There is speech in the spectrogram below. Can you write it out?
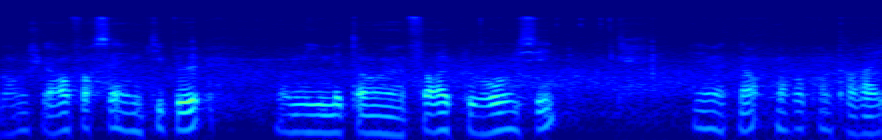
Bon, un petit peu en y mettant un forêt plus gros ici. Et maintenant, on reprend le travail.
